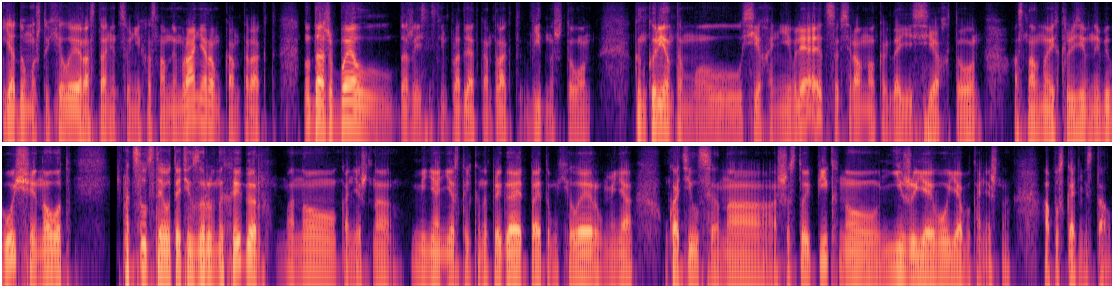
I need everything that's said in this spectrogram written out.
я думаю, что Хиллейр останется у них основным раннером, контракт. Ну, даже Белл, даже если с ним продлят контракт, видно, что он конкурентом у Сеха не является. Все равно, когда есть Сех, то он основной эксклюзивный бегущий. Но вот отсутствие вот этих взрывных игр, оно, конечно, меня несколько напрягает, поэтому Хиллер у меня укатился на шестой пик, но ниже я его я бы, конечно, опускать не стал.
